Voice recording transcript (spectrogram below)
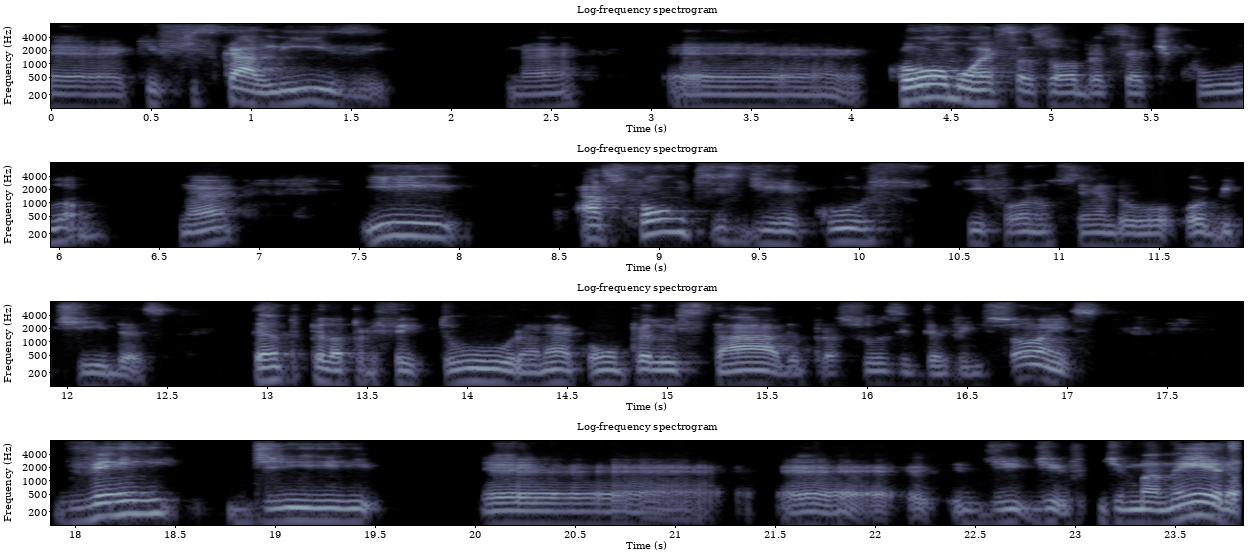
é, que fiscalize né? É, como essas obras se articulam, né? E as fontes de recursos que foram sendo obtidas, tanto pela prefeitura, né, como pelo Estado, para suas intervenções, vêm de, é, é, de, de, de, maneira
